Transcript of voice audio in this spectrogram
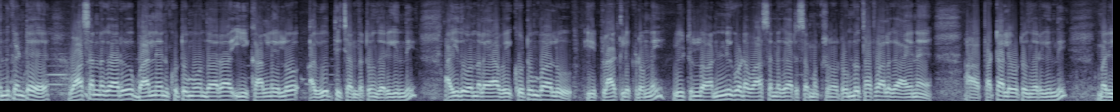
ఎందుకంటే వాసన్న గారు బాలినేని కుటుంబం ద్వారా ఈ కాలనీలో అభివృద్ధి చెందటం జరిగింది. ఐదు వందల యాభై కుటుంబాలు ఈ ప్లాట్లు ఇక్కడ ఉన్నాయి. వీటిల్లో అన్నీ కూడా వాసన్న గారి సమక్షం రెండు తఫాలుగా ఆయనే ఆ పట్టాలు ఇవ్వటం జరిగింది. మరి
